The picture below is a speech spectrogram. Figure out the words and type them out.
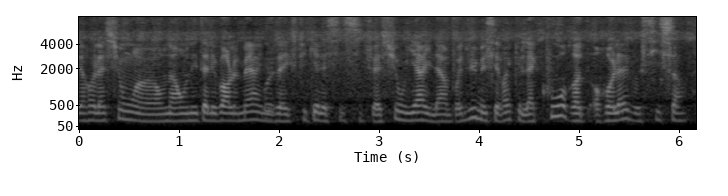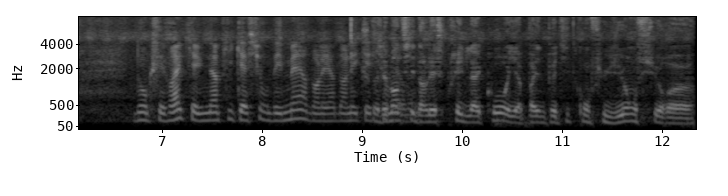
des, relations. on, a, on est allé voir le maire, il nous a expliqué la situation hier, il a un point de vue, mais c'est vrai que la Cour relève aussi ça. Donc c'est vrai qu'il y a une implication des maires dans les, dans les questions. Je me demande si dans l'esprit de la Cour, il n'y a pas une petite confusion sur euh,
